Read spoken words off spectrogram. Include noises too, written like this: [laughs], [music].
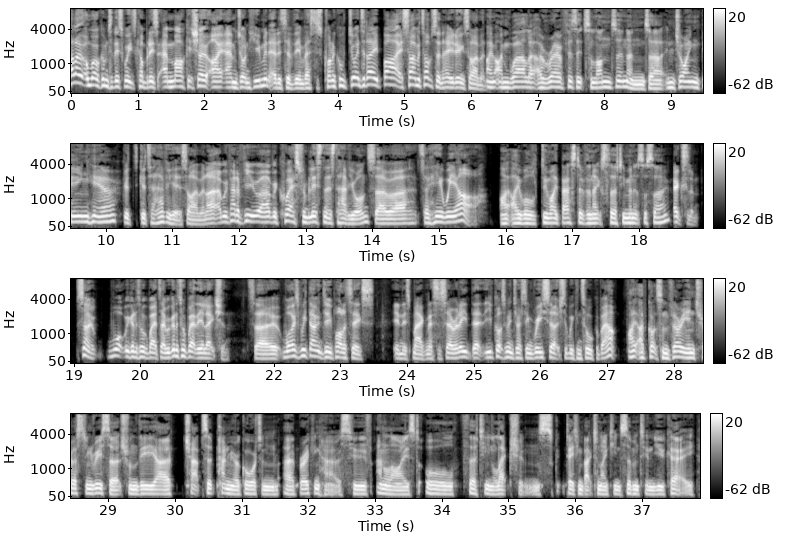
Hello and welcome to this week's Companies and Market Show. I am John Hughman, editor of the Investors Chronicle, joined today by Simon Thompson. How are you doing, Simon? I'm, I'm well. A rare visit to London and uh, enjoying being here. Good, good to have you here, Simon. Uh, we've had a few uh, requests from listeners to have you on, so uh, so here we are. I, I, will do my best over the next 30 minutes or so. Excellent. So, what we're going to talk about today, we're going to talk about the election. So, whilst we don't do politics in this mag necessarily. That you've got some interesting research that we can talk about. I, have got some very interesting research from the uh, chaps at Panmure Gordon uh, Broking House who've analysed all 13 elections dating back to 1970 in the UK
